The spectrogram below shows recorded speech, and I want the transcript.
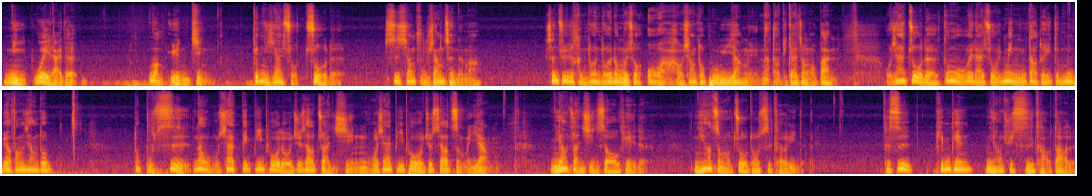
你未来的望远景，跟你现在所做的。是相辅相成的吗？甚至于很多人都会认为说，哇，好像都不一样诶。那到底该怎么办？我现在做的跟我未来所面临到的一个目标方向都都不是。那我现在被逼迫的，我就是要转型。我现在逼迫我就是要怎么样？你要转型是 OK 的，你要怎么做都是可以的。可是偏偏你要去思考到了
